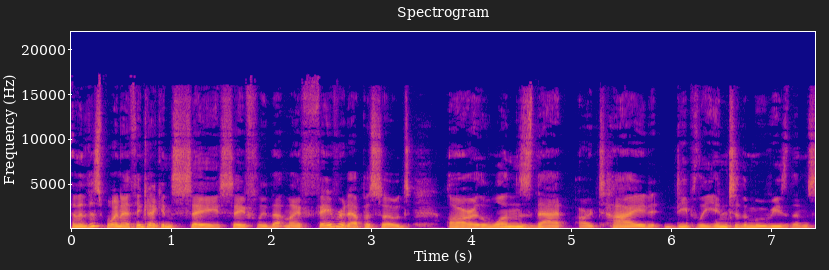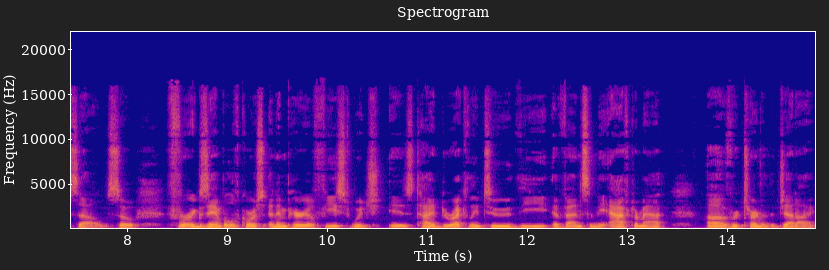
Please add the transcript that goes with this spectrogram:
And at this point, I think I can say safely that my favorite episodes are the ones that are tied deeply into the movies themselves. So, for example, of course, An Imperial Feast, which is tied directly to the events in the aftermath of Return of the Jedi.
